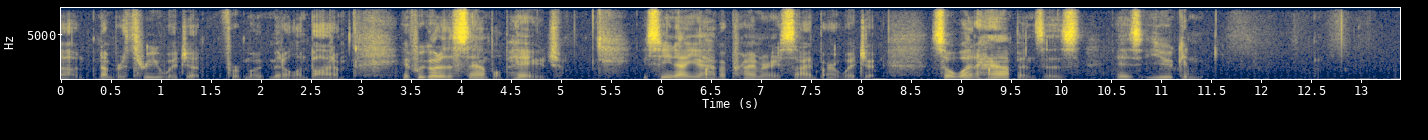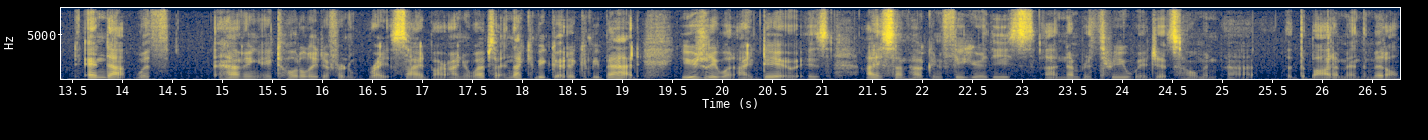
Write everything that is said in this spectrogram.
a number three widget for middle and bottom. If we go to the sample page, you see now you have a primary sidebar widget. So what happens is, is you can end up with having a totally different right sidebar on your website. And that can be good, it can be bad. Usually what I do is I somehow configure these uh, number three widgets, home and uh, the, bottom and the middle,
